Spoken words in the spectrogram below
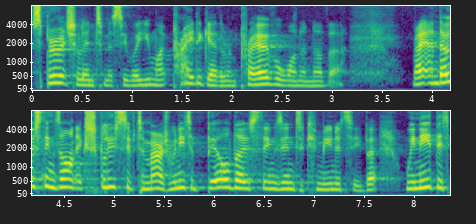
spiritual intimacy where you might pray together and pray over one another. Right? And those things aren't exclusive to marriage. We need to build those things into community. But we need this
